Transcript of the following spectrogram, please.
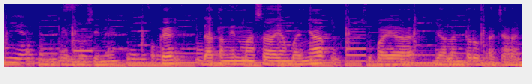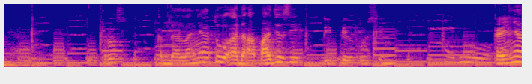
iya di bagus Pilrus ini. Bagus, Oke, bagus. datengin masa yang banyak supaya jalan terus acaranya. Iya. Terus kendalanya tuh ada apa aja sih di Pilrus ini? waduh Kayaknya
